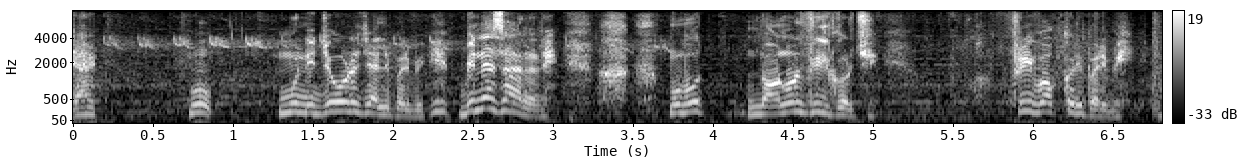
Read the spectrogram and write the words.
डैड मु मु निजे गोटे चली पारि बिना सहारे मु बहुत नॉर्मल फील कर फ्री वॉक करी परिबे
